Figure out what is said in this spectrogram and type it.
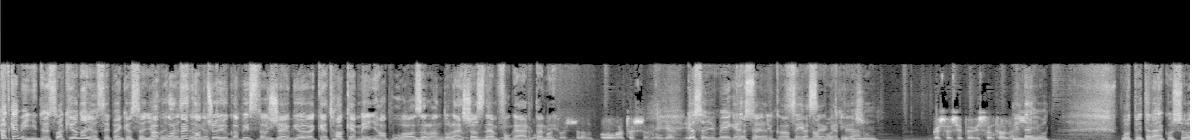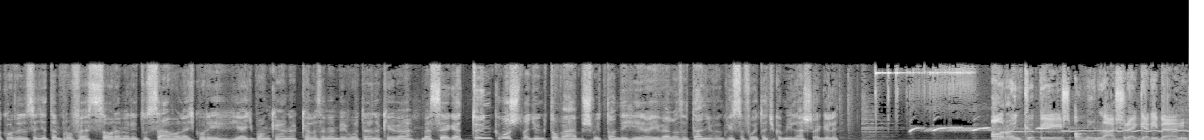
Hát kemény időszak jön, nagyon szépen köszönjük, Akkor bekapcsoljuk a biztonsági öveket, ha kemény, ha puha, az a landolás az nem fog ártani. Óvatosan, óvatosan, igen. Köszönjük még egyszer, Köszönjük a szép napot kívánunk. Köszönöm szépen, viszont hallás. Minden jót. Bot Péter Ákossal, a Corvinus Egyetem professzor emeritusával, egykori jegybankelnökkel, az MNB volt elnökével beszélgettünk. Most megyünk tovább Schmidt Andi híreivel, azután jövünk vissza, folytatjuk a millás reggelit. Aranyköpés a millás reggeliben.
